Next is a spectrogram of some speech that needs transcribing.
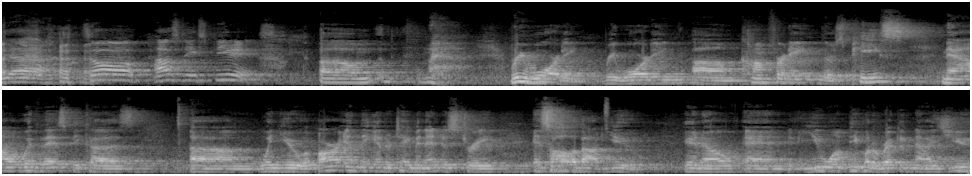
Yeah. So, how's the experience? Um, rewarding, rewarding, um, comforting. There's peace now with this because um, when you are in the entertainment industry, it's all about you. You know, and you want people to recognize you.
